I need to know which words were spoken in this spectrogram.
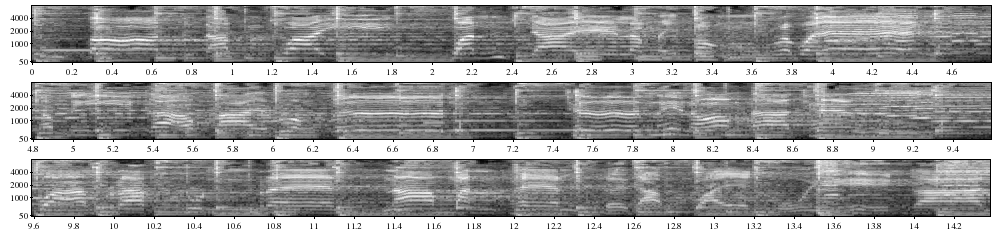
ถึงตอนดับไฟหวันใจแล้วไม่ต้องระแวงถ้ามีก้าวกายร่วงเกิน เชิญให้น้องดาแช่งความรักรุนแรง น้ำมันแพนเลยดับไฟคุยกัน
